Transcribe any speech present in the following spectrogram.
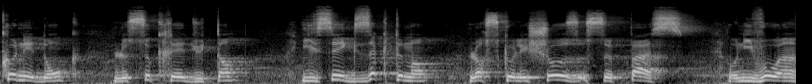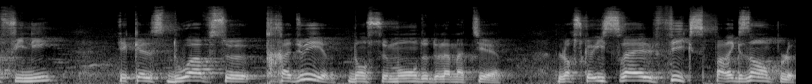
connaît donc le secret du temps, il sait exactement lorsque les choses se passent au niveau infini et qu'elles doivent se traduire dans ce monde de la matière. Lorsque Israël fixe par exemple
